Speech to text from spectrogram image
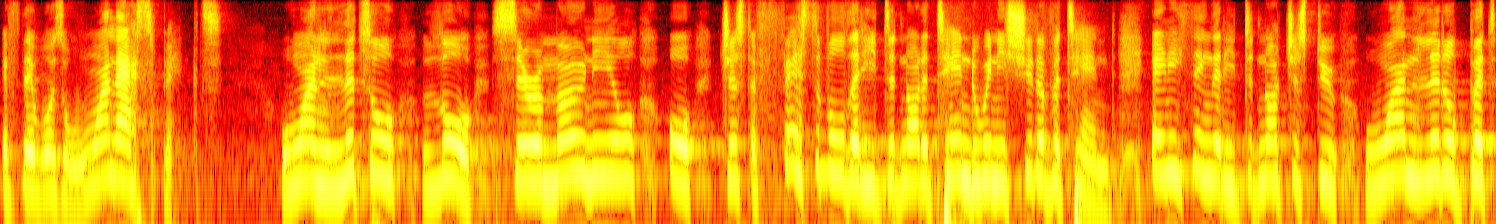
if there was one aspect one little law, ceremonial, or just a festival that he did not attend when he should have attended, anything that he did not just do one little bit,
